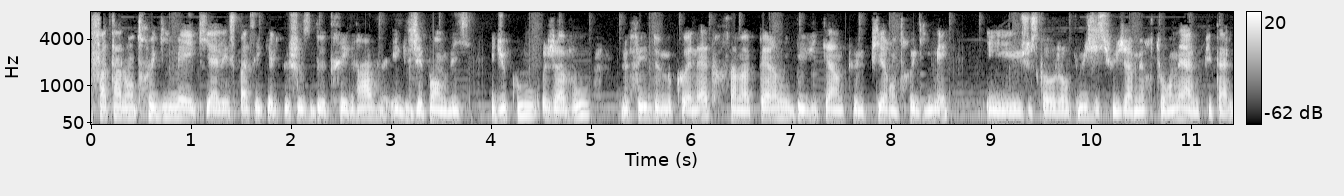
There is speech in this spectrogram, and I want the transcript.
fatal entre guillemets et qu'il allait se passer quelque chose de très grave et que j'ai pas envie. Et du coup j'avoue le fait de me connaître ça m'a permis d'éviter un peu le pire entre guillemets. Et jusqu'à aujourd'hui j'y suis jamais retournée à l'hôpital.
